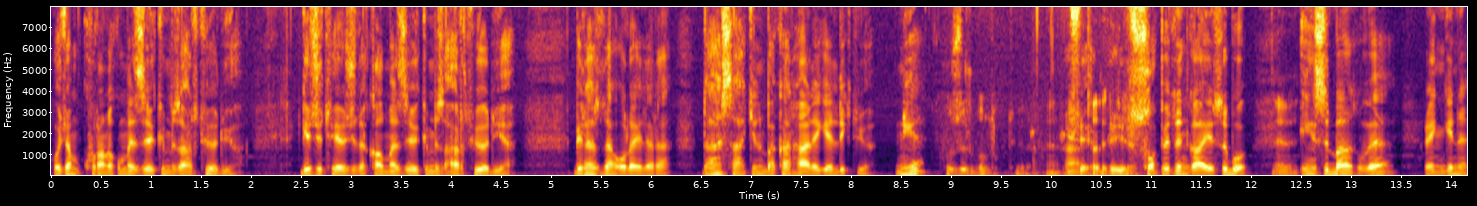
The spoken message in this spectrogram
hocam Kur'an okuma zevkimiz artıyor diyor. Gece teheccüde kalma zevkimiz artıyor diye. Biraz daha olaylara daha sakin bakar hale geldik diyor. Niye? Huzur bulduk diyor. Yani İşte, e, diyor. sohbetin gayesi bu. Evet. İnsibak ve rengini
